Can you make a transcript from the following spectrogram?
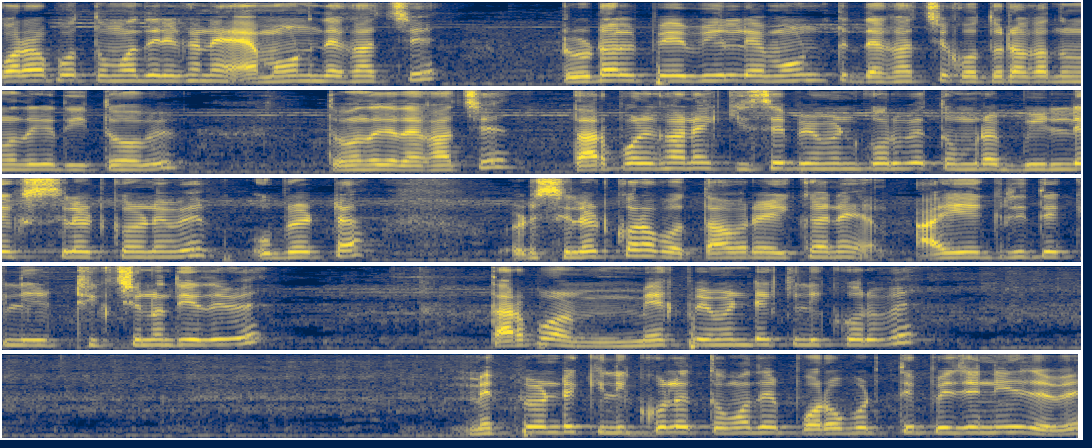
করার পর তোমাদের এখানে অ্যামাউন্ট দেখাচ্ছে। টোটাল পে বিল অ্যামাউন্ট দেখাচ্ছে কত টাকা তোমাদেরকে দিতে হবে, তোমাদেরকে দেখাচ্ছে। তারপর এখানে কিসে পেমেন্ট করবে, তোমরা বিল ডেক্স সিলেক্ট করে নেবে, উপরেরটা। ওটা সিলেক্ট করার পর তারপরে এইখানে আই এগ্রিতে ক্লিক ঠিক চিহ্ন দিয়ে দেবে। তারপর মেক পেমেন্টে ক্লিক করবে। মেক পেমেন্টে ক্লিক করলে তোমাদের পরবর্তী পেজে নিয়ে যাবে।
